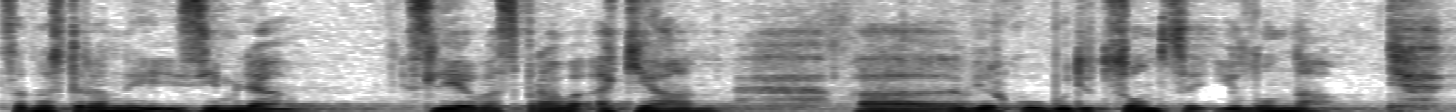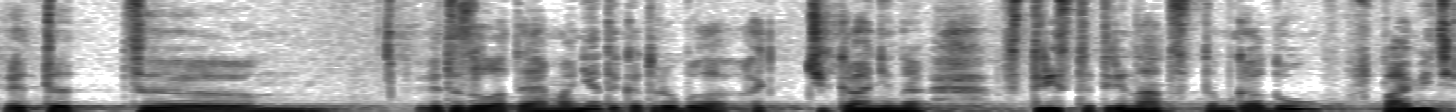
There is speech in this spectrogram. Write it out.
с одной стороны земля, слева, справа океан, а вверху будет солнце и луна. Этот, э, это золотая монета, которая была отчеканена в 313 году в память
